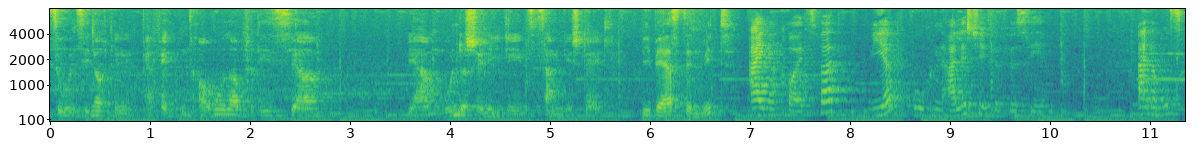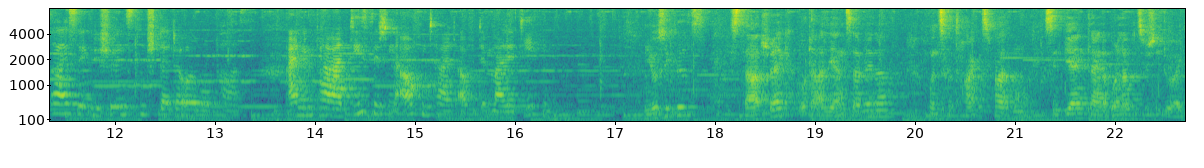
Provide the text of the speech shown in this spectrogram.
Suchen Sie noch den perfekten Traumurlaub für dieses Jahr? Wir haben wunderschöne Ideen zusammengestellt. Wie wäre es denn mit? Einer Kreuzfahrt. Wir buchen alle Schiffe für Sie. Einer Busreise in die schönsten Städte Europas. Einem paradiesischen Aufenthalt auf den Malediven. Musicals, Star Trek oder Allianz Arena. Unsere Tagesfahrten sind wie ein kleiner Urlaub zwischendurch.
